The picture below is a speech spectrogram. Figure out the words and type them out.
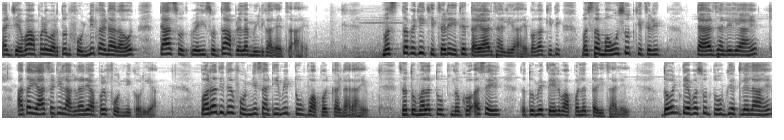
कारण जेव्हा आपण वरतून फोडणी करणार आहोत त्या सु वेळीसुद्धा आपल्याला मीठ घालायचं आहे. मस्तपैकी खिचडी इथे तयार झाली आहे. बघा किती मस्त मऊसूत खिचडी तयार झालेली आहे. आता यासाठी लागणारी आपण फोडणी करूया. परत इथे फोडणीसाठी मी तूप वापर करणार आहे. जर तुम्हाला तूप नको असेल तर तुम्ही तेल वापरलं तरी चालेल. दोन टेबलस्पून तूप घेतलेलं आहे.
